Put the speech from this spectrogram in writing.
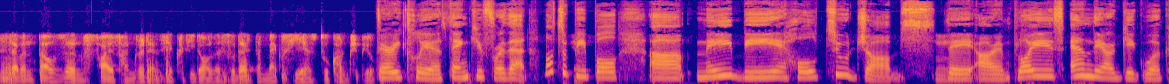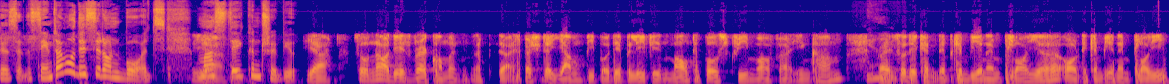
$7,560. So that's the max he has to contribute. Very clear. Thank you for that. Lots of yeah. people uh, maybe hold two jobs. Mm. They are employees and they are gig workers at the same time, or they sit on boards. Must they contribute? Yeah. So nowadays, very common, uh, especially the young people, they believe in multiple stream of uh, income, yeah. right? So they can they can be an employer or they can be an employee.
